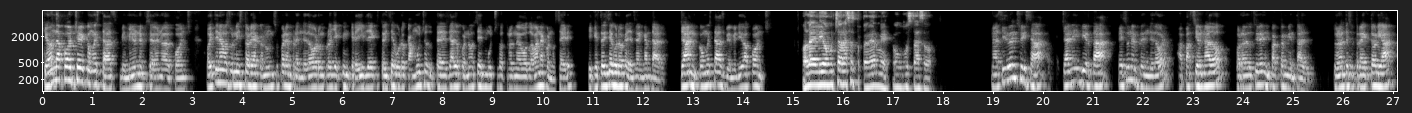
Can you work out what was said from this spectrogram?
¿Qué onda, Ponche? ¿Cómo estás? Bienvenido a un episodio nuevo de Punch. Hoy tenemos una historia con un súper emprendedor, un proyecto increíble que estoy seguro que a muchos de ustedes ya lo conocen, muchos otros nuevos lo van a conocer y que estoy seguro que les va a encantar. Jan, ¿cómo estás? Bienvenido a Punch. Hola Elio, muchas gracias por tenerme, un gustazo. Nacido en Suiza, Jan Invierta es un emprendedor apasionado por reducir el impacto ambiental. Durante su trayectoria,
